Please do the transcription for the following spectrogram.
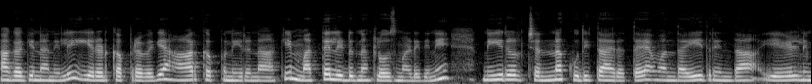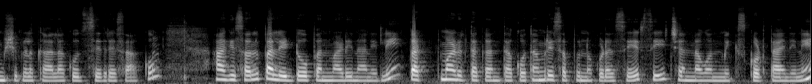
ಹಾಗಾಗಿ ನಾನಿಲ್ಲಿ ಎರಡು ಕಪ್ ರವೆಗೆ ಆರು ಕಪ್ ನೀರನ್ನು ಹಾಕಿ ಮತ್ತೆ ಲಿಡ್ಡನ್ನ ಕ್ಲೋಸ್ ಮಾಡಿದ್ದೀನಿ. ನೀರು ಚೆನ್ನಾಗಿ ಕುದಿತಾ ಇರುತ್ತೆ. ಒಂದು ಐದರಿಂದ ಏಳು ನಿಮಿಷಗಳ ಕಾಲ ಕುದಿಸಿದ್ರೆ ಸಾಕು. ಹಾಗೆ ಸ್ವಲ್ಪ ಲಿಡ್ ಓಪನ್ ಮಾಡಿ ನಾನಿಲ್ಲಿ ಕಟ್ ಮಾಡಿರ್ತಕ್ಕಂಥ ಕೊತ್ತಂಬರಿ ಸೊಪ್ಪನ್ನು ಕೂಡ ಸೇರಿಸಿ ಚೆನ್ನಾಗಿ ಒಂದು ಮಿಕ್ಸ್ ಕೊಡ್ತಾ ಇದ್ದೀನಿ.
